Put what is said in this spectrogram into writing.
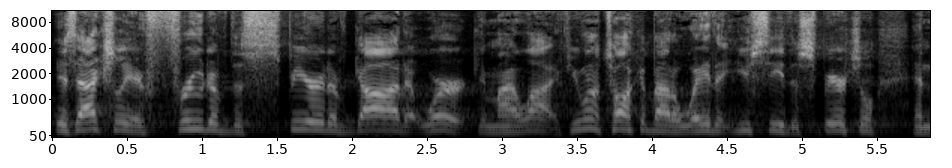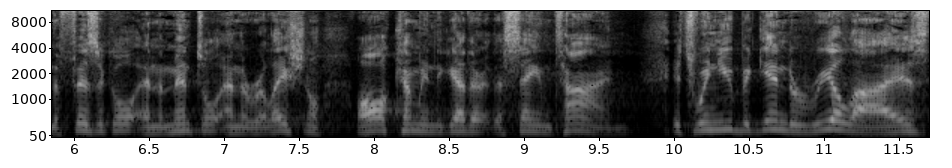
is actually a fruit of the Spirit of God at work in my life. You want to talk about a way that you see the spiritual and the physical and the mental and the relational all coming together at the same time. It's when you begin to realize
